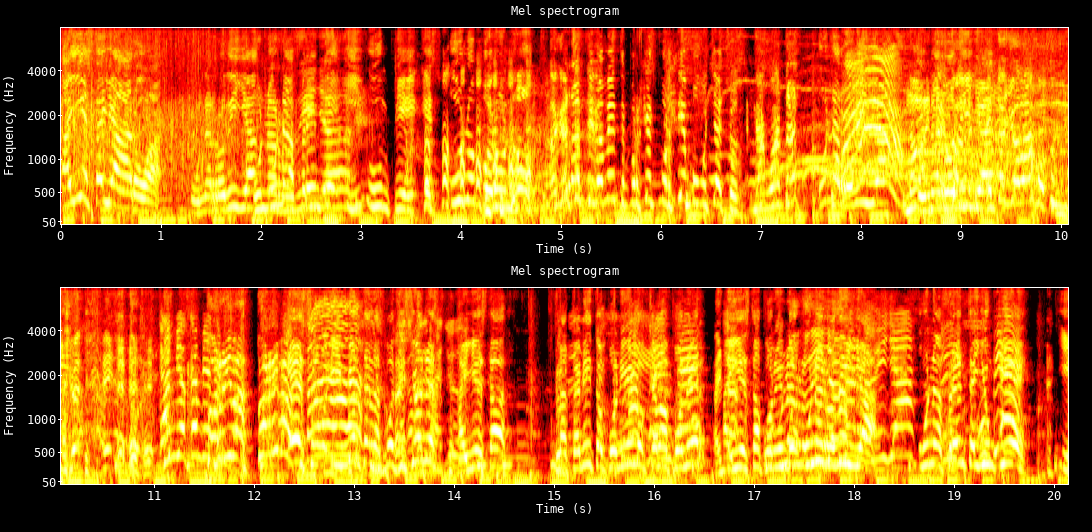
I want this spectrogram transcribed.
Ahí está ya Aroa. Una rodilla, Una una, rodilla. frente y un pie. Es uno por uno. Rápidamente, porque es por tiempo, muchachos. ¿Me aguantas? Una rodilla, No, una entonces- rodilla. Entonces yo abajo. Yo- eh, Cambio, cambio. ¡Tú arriba! ¡Tú arriba! Eso, inviertan las posiciones. Ahí está. Platanito poniendo, ¿qué va a poner? Ahí está. Ahí está poniendo Una una rodilla. rodilla, Rodilla. una frente y Un pie. Y,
